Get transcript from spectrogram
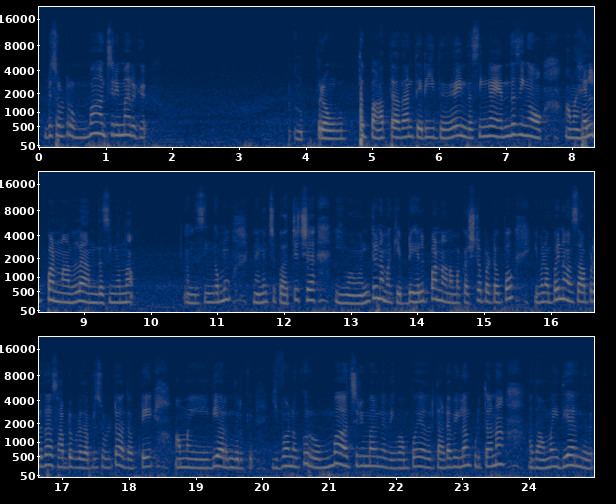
அப்படி சொல்லிட்டு ரொம்ப ஆச்சரியமாக இருக்குது அப்புறம் உத்து பார்த்தா தான் தெரியுது இந்த சிங்கம் எந்த சிங்கம்? அவன் ஹெல்ப் பண்ணான்ல அந்த சிங்கம் தான் அந்த சிங்கமும் நினச்சி பார்த்துச்சே இவன் வந்துட்டு நமக்கு எப்படி ஹெல்ப் பண்ணான்? நம்ம கஷ்டப்பட்டப்போ இவனை போய் நம்ம சாப்பிட்றதா சாப்பிடக்கூடாது? அப்படின்னு சொல்லிட்டு அது அப்படியே அமைதியாக இருந்திருக்கு. இவனுக்கு ரொம்ப ஆச்சரியமாக இருந்தது. இவன் போய் அதை தடவிலாம் கொடுத்தானா அது அமைதியாக இருந்தது.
